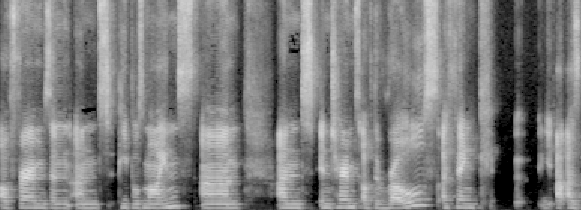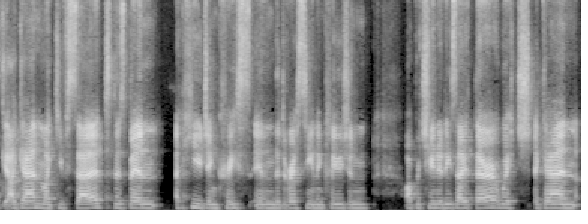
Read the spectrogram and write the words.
of firms and and people's minds. Um, and in terms of the roles, I think, uh, as again, like you've said, there's been a huge increase in the diversity and inclusion opportunities out there, which again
